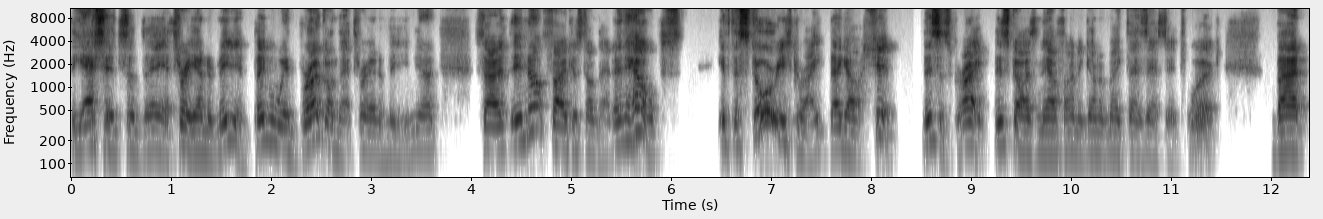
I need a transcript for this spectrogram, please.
the assets of their 300 million. People went broke on that 300 million, you know. So they're not focused on that. It helps if the story's great, they go, oh, shit, this is great. This guy's now finally going to make those assets work. But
